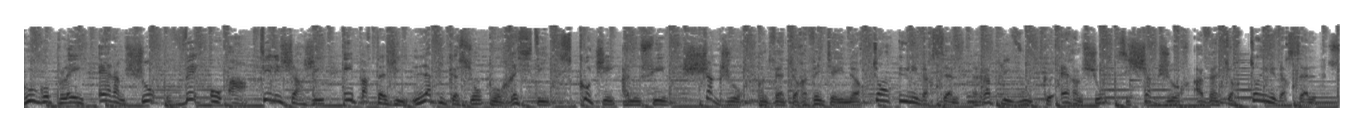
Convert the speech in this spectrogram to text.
Google Play RM Show VOA. Téléchargez téléchargez et partagez l'application pour rester scotché à nous suivre chaque jour entre 20h à 21h, temps universel. Rappelez-vous que RM Show, c'est chaque jour à 20h, temps universel sur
